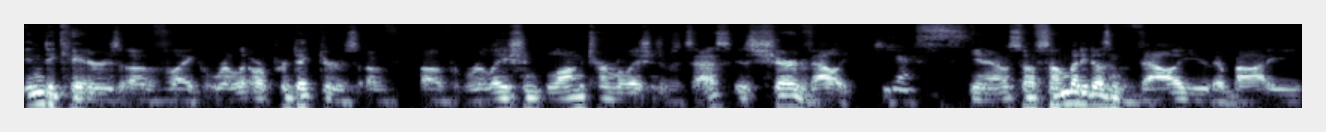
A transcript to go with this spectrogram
indicators of like or predictors of of relation long term relationship success is shared values Yes. you know so if somebody doesn't value their body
